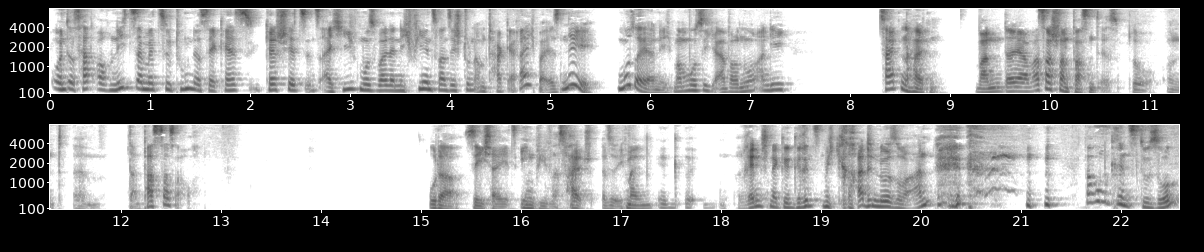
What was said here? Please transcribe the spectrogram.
Und das hat auch nichts damit zu tun, dass der Cache jetzt ins Archiv muss, weil er nicht 24 Stunden am Tag erreichbar ist. Nee, muss er ja nicht. Man muss sich einfach nur an die Zeiten halten, wann der Wasserstand passend ist. So, und ähm, dann passt das auch. Oder sehe ich da jetzt irgendwie was falsch? Also ich meine, äh, Rennschnecke grinst mich gerade nur so an. Warum grinst du so?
